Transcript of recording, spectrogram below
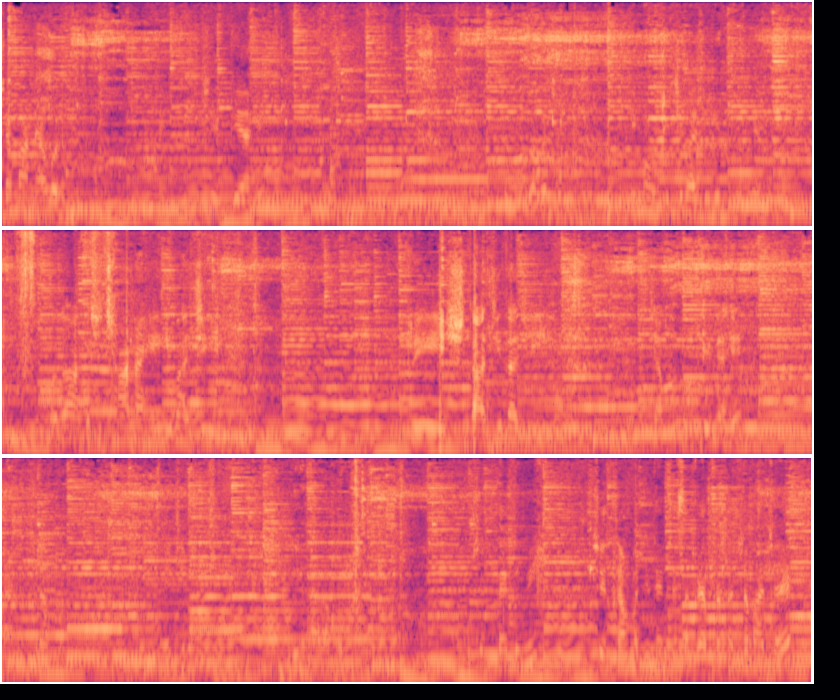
कालव्याच्या पाण्यावर. शेती आहे. तुम्ही बघत ही मोहरीची भाजी घेतलेली आहे. बघा कशी छान आहे ही भाजी. फ्रेश ताजी ताजी जी आपण घेतलेली आहे. त्यानंतर आपण भोपळ्याची भाजी घेणार आहोत. बघू शकताय तुम्ही शेतामध्ये त्यांच्या सगळ्या प्रकारच्या भाज्या आहेत.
